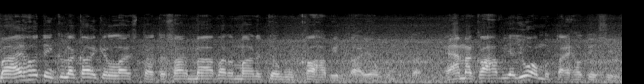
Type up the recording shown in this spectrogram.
Mä ehdotin kyllä kaikenlaista, että sain mä varmaan nyt jonkun kahvin tai jonkun, mutta eihän mä kahvia juo, mutta ehdotin silti.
